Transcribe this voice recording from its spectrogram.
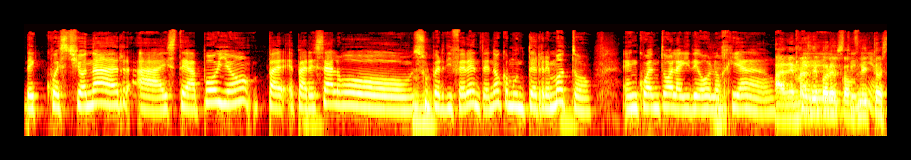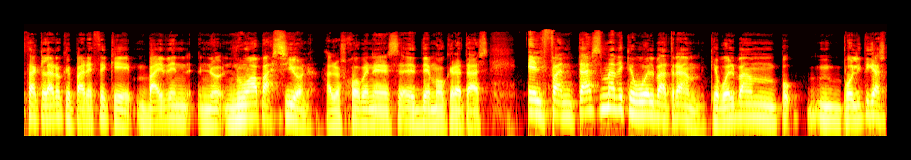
de cuestionar a este apoyo pa- parece algo súper diferente, ¿no? Como un terremoto en cuanto a la ideología. Además de por el conflicto, está claro que parece que Biden no, no apasiona a los jóvenes eh, demócratas. El fantasma de que vuelva Trump, que vuelvan po- mm, políticas,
